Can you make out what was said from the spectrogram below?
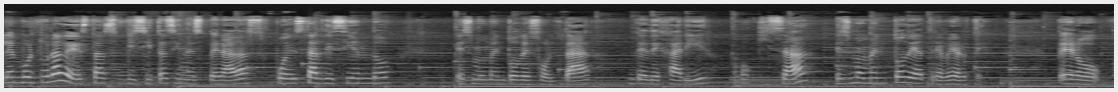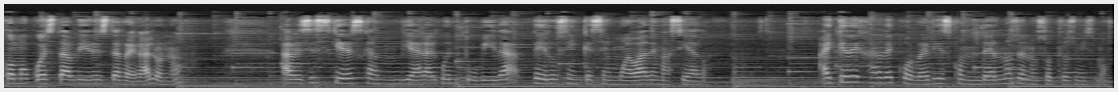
La envoltura de estas visitas inesperadas puede estar diciendo es momento de soltar, de dejar ir o quizá es momento de atreverte pero ¿cómo cuesta abrir este regalo, no? A veces quieres cambiar algo en tu vida, pero sin que se mueva demasiado. Hay que dejar de correr y escondernos de nosotros mismos.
